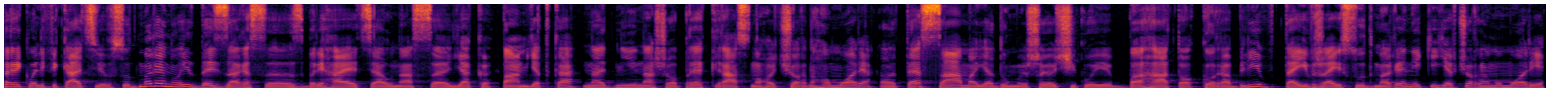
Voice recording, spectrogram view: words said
перекваліфікацію в судмарину, і десь зараз е, зберігається у нас е, як пам'ятка на дні нашого прекрасного чорного моря. Е, те саме я думаю, що очікує багато кораблів, та й вже й судмарин, які є в Чорному морі.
